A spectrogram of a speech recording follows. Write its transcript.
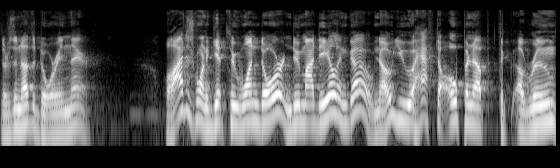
there's another door in there. Well, I just want to get through one door and do my deal and go. No, you have to open up the, a room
